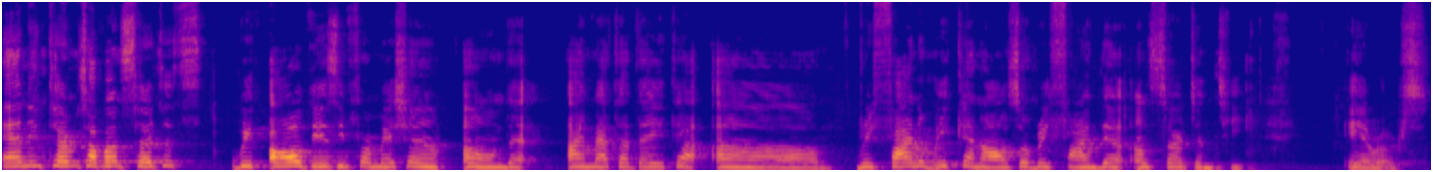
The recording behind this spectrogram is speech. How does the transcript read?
And in terms of uncertainty, with all this information on the iMetadata uh, refine, we can also refine the uncertainty errors.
